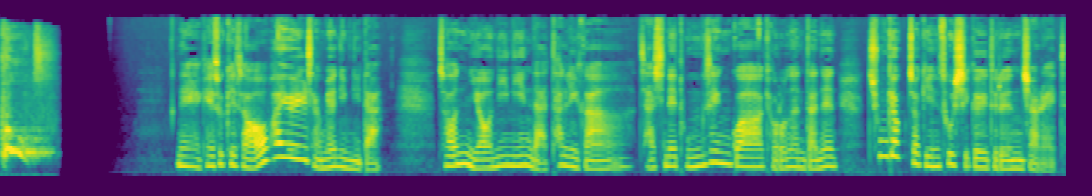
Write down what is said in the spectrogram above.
boot! 네, 계속해서 화요일 장면입니다. 전 연인인 나탈리가 자신의 동생과 결혼한다는 충격적인 소식을 들은 자레드.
